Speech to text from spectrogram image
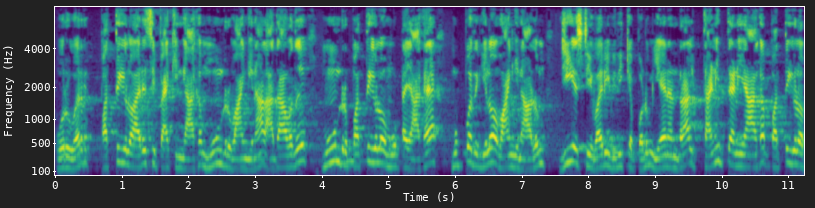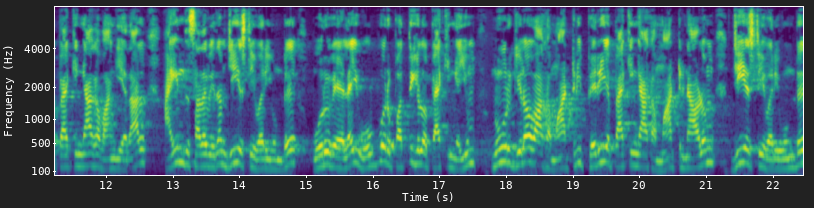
ஒருவர் பத்து கிலோ அரிசி பேக்கிங்காக மூன்று வாங்கினால் அதாவது மூன்று பத்து கிலோ மூட்டையாக முப்பது கிலோ வாங்கினாலும் ஜிஎஸ்டி வரி விதிக்கப்படும். ஏனென்றால் தனித்தனியாக பத்து கிலோ பேக்கிங்காக வாங்கியதால் ஐந்து சதவீதம் ஜிஎஸ்டி வரி உண்டு. ஒருவேளை ஒவ்வொரு பத்து கிலோ பேக்கிங்கையும் நூறு கிலோவாக மாற்றி பெரிய பேக்கிங்காக மாற்றினாலும் ஜிஎஸ்டி வரி உண்டு.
